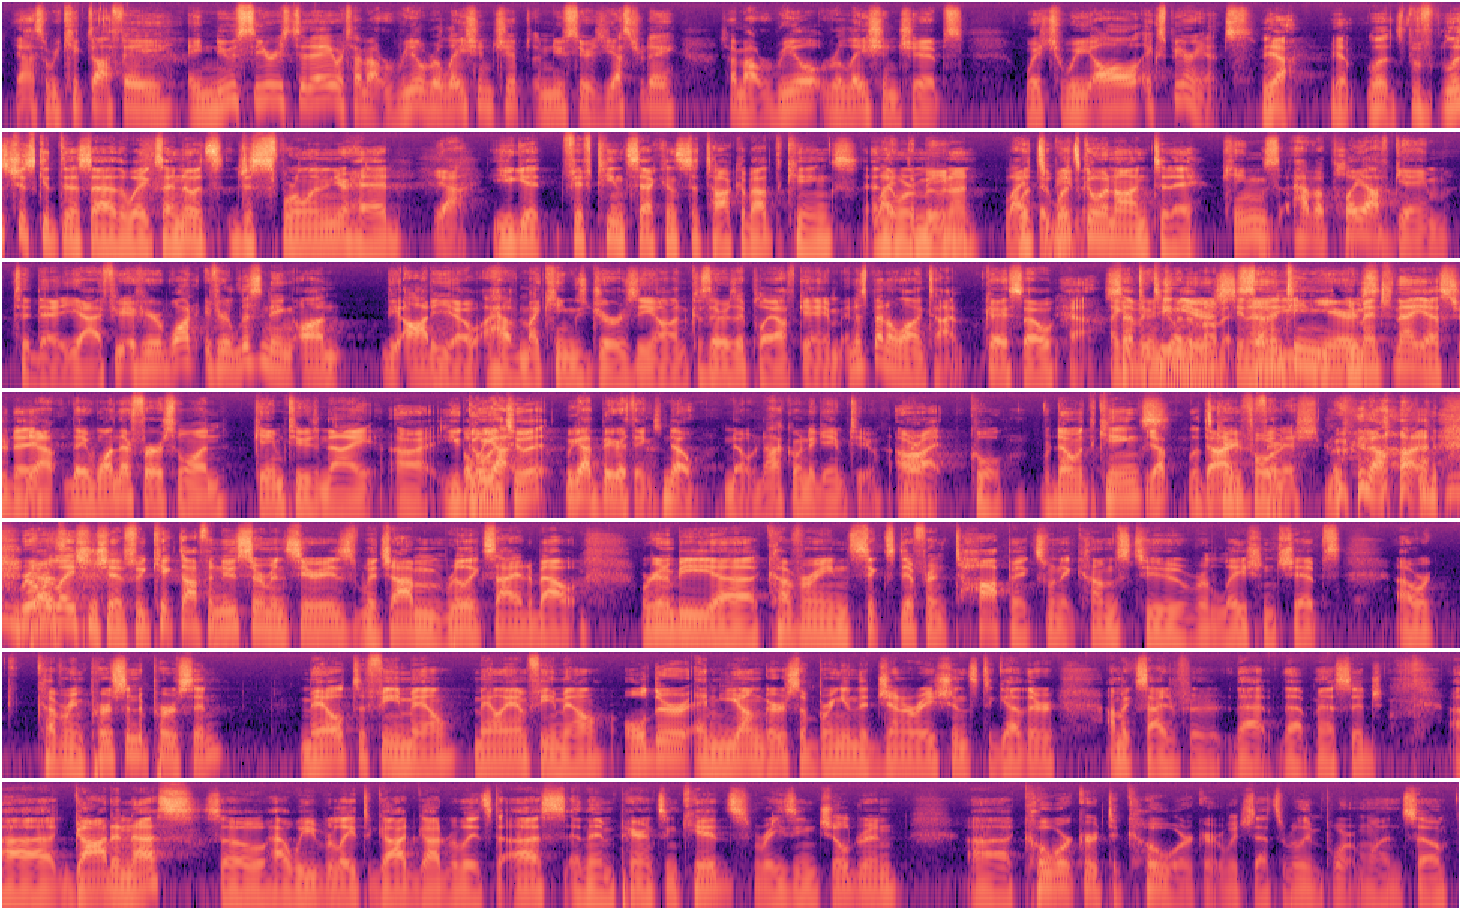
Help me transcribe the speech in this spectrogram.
Yeah, so we kicked off a, a new series today. We're talking about real relationships, a new series yesterday, talking about real relationships, which we all experience. Yeah. Yep. Let's let's just get this out of the way because I know it's just swirling in your head. Yeah. You get 15 seconds to talk about the Kings, and Light then we're the moving beam. on. Light what's what's going on today? Kings have a playoff game today. Yeah, if you if you're if you're listening on the audio, I have my Kings jersey on because there is a playoff game, and it's been a long time. Okay, so Yeah. I get to 17 enjoy years. You know, 17 you- years. You mentioned that yesterday. Yeah, they won their first one. Game two tonight. All right. You But going got, to it? We got bigger things. No, no, not going to game two. All right. Cool. We're done with the Kings. Yep, Let's done. carry forward. Finish. Moving on. Real Yes. relationships. We kicked off a new sermon series, which I'm really excited about. We're going to be uh, covering six different topics when it comes to relationships. Uh, we're covering person to person, male to female, male and female, older and younger. So bringing the generations together. I'm excited for that that message. Uh, God and us. So how we relate to God, God relates to us, and then parents and kids, raising children. Uh, coworker to coworker, which that's a really important one. So,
